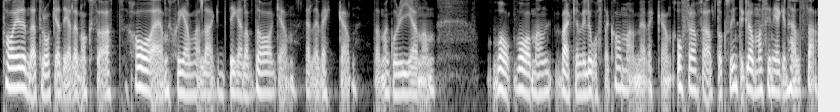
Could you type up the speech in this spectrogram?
ta i den där tråkiga delen också, att ha en schemalagd del av dagen eller veckan. Där man går igenom vad, vad man verkligen vill åstadkomma med veckan. Och framförallt också inte glömma sin egen hälsa.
